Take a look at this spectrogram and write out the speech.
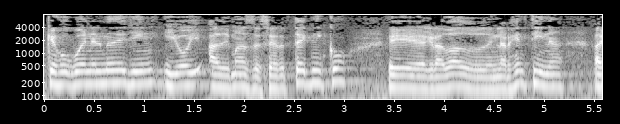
que jugó en el Medellín y hoy, además de ser técnico, eh, graduado en la Argentina, ha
